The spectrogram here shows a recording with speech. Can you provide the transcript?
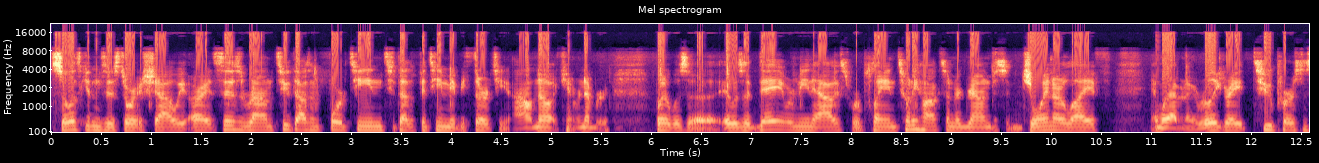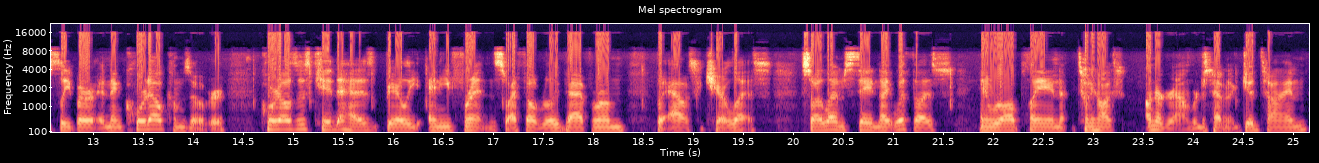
so let's get into the story, shall we? All right, so this is around 2014, 2015, maybe 13. I don't know. I can't remember. But it was a it was a day where me and Alex were playing Tony Hawk's Underground, just enjoying our life, and we're having a really great two-person sleeper. And then Cordell comes over. Cordell's this kid that has barely any friends, so I felt really bad for him. But Alex could care less, so I let him stay a night with us, and we're all playing Tony Hawk's Underground. We're just having a good time,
